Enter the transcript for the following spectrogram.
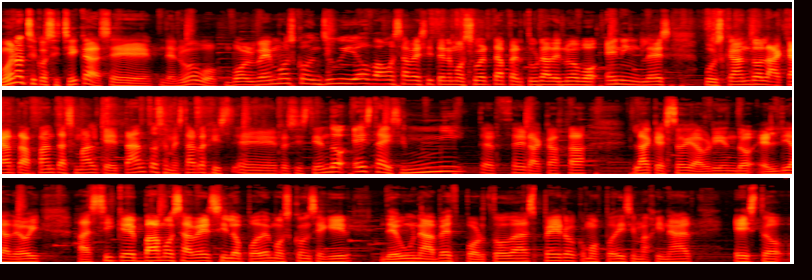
Y bueno, chicos y chicas, eh, de nuevo, volvemos con Yu-Gi-Oh! Vamos a ver si tenemos suerte. Apertura de nuevo en inglés, buscando la carta fantasmal que tanto se me está eh, resistiendo. Esta es mi tercera caja la que estoy abriendo el día de hoy. Así que vamos a ver si lo podemos conseguir de una vez por todas. Pero como os podéis imaginar, esto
